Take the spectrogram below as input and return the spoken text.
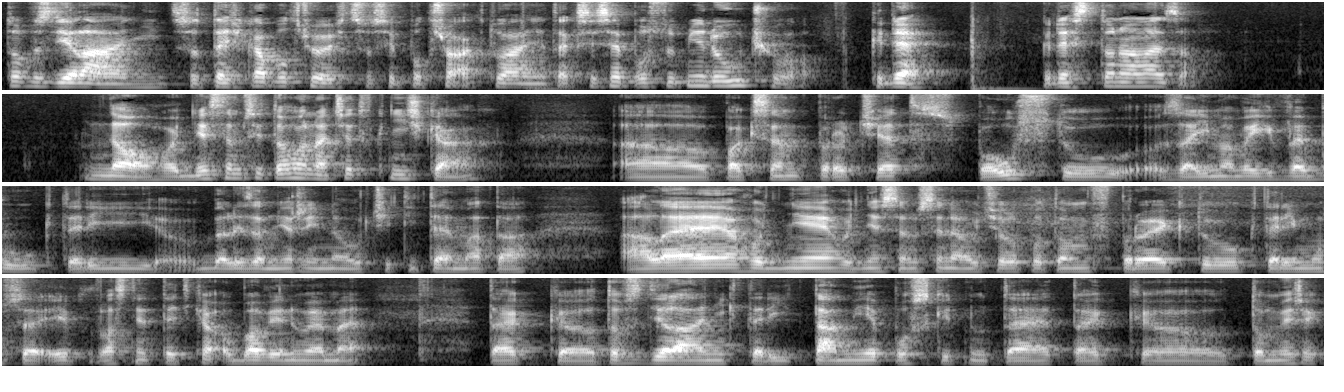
to vzdělání, co teďka potřebuješ, co si potřeba aktuálně, tak si se postupně doučoval. Kde? Kde jsi to nalezal? No, hodně jsem si toho načet v knížkách. A pak jsem pročet spoustu zajímavých webů, které byly zaměřeny na určitý témata, ale hodně, hodně jsem se naučil potom v projektu, kterýmu se i vlastně teďka oba věnujeme, tak eh, to vzdělání, který tam je poskytnuté, tak eh, to mi řek,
